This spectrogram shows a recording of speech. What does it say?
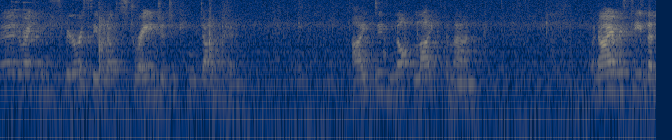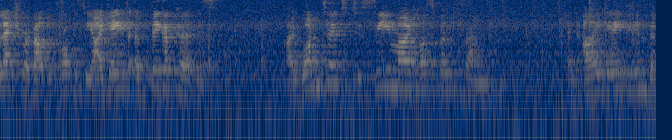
Murder and conspiracy were no stranger to King Duncan. I did not like the man. When I received the letter about the prophecy, I gained a bigger purpose. I wanted to see my husband crowned, and I gave him the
